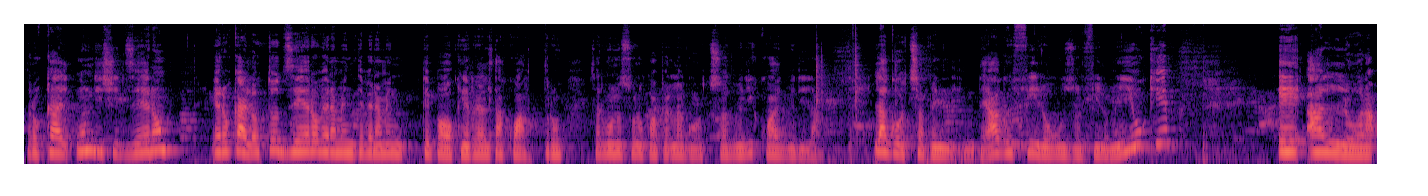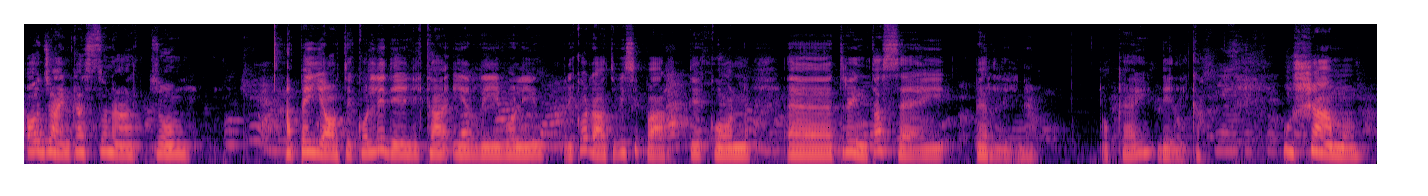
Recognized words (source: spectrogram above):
Rocaille 11.0 e Rocaille 8.0 veramente veramente poche, in realtà 4, servono solo qua per la goccia, due di qua e due di là. La goccia pendente, ago e filo uso il filo Miyuki. E allora ho già incastonato a peyote con le delica i rivoli. Ricordatevi si parte con eh, 36 perline ok delica. Usciamo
